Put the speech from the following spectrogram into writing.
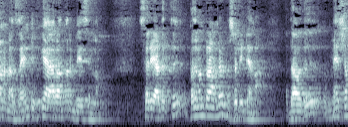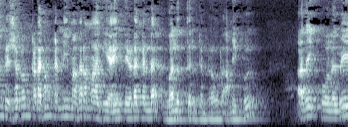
வேண்டாம். சயின்டிஃபிக்காக யாராக இருந்தாலும் பேசிடலாம். சரி அடுத்து பதினொன்றாம் இடம் இப்ப சொல்லிட்டேன் நான். அதாவது மேஷம் ரிஷபம் கடகம் கன்னி மகரம் ஆகிய ஐந்து இடங்களில் வலுத்திருக்கின்ற ஒரு அமைப்பு. அதை போலவே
